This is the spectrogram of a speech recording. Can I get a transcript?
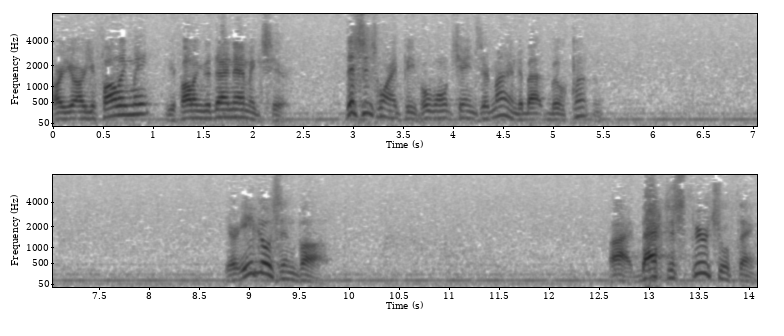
Are you, are you following me? You're following the dynamics here. This is why people won't change their mind about Bill Clinton. Their ego's involved. All right, back to spiritual things.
